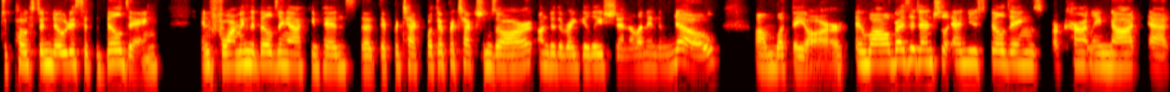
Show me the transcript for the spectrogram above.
to post a notice at the building informing the building occupants that they protect what their protections are under the regulation and letting them know um, what they are. And while residential end use buildings are currently not at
